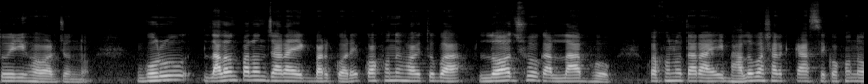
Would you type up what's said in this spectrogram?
তৈরি হওয়ার জন্য। গরু লালন পালন যারা একবার করে, কখনো হয়তো বা লজ হোক আর লাভ হোক, কখনো তারা এই ভালোবাসার কাছে কখনো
